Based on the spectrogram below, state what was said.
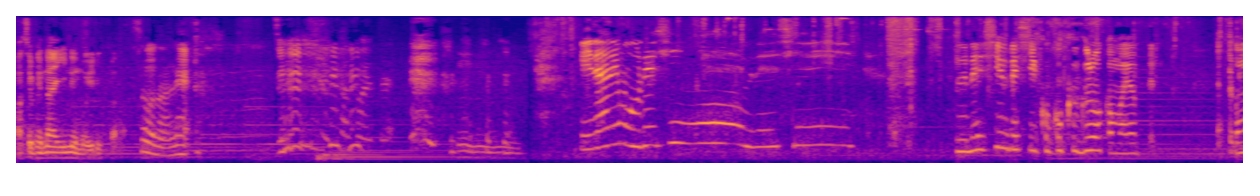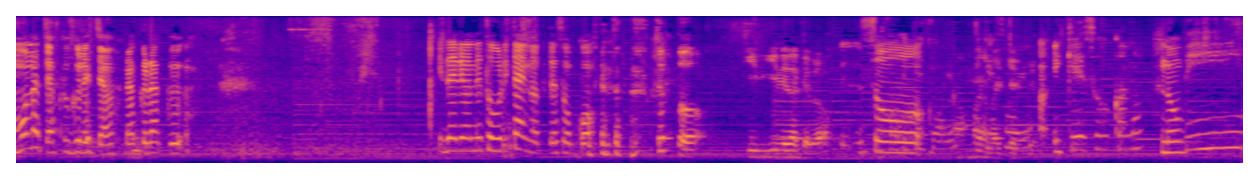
遊べない犬もいるから。そうだね。例えて。うん。左も嬉しいね。嬉しい。嬉しい嬉しい。ここくぐろうか迷ってる。モナちゃんくぐれちゃう。楽々。左をね、通りたいんだって、そこ。ちょっと、ギリギリだけど。そう。あいけそうかな？伸びー。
